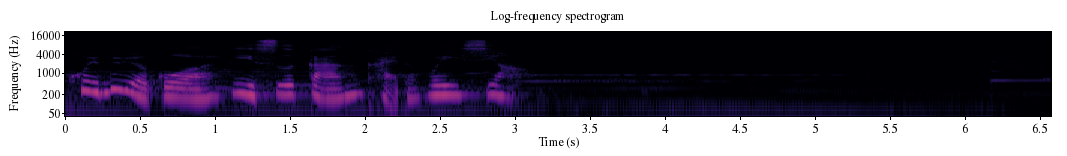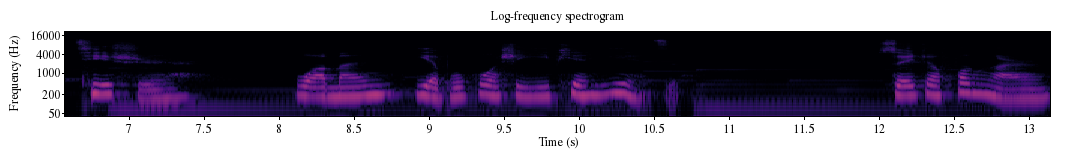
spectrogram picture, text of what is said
会掠过一丝感慨的微笑。其实，我们也不过是一片叶子，随着风儿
